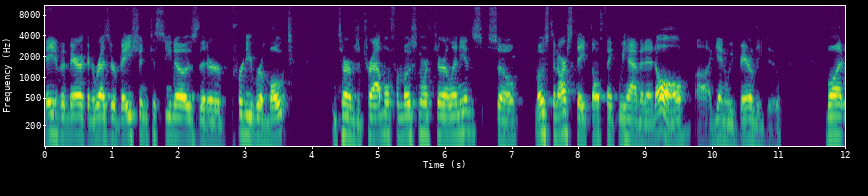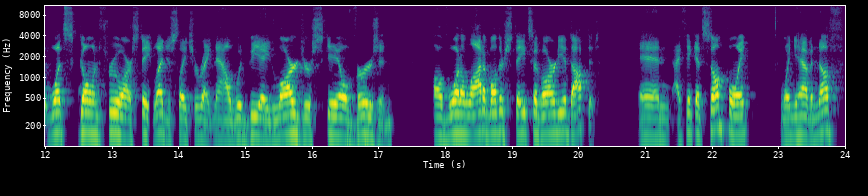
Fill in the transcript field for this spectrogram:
Native American reservation casinos that are pretty remote in terms of travel for most North Carolinians. So most in our state don't think we have it at all. Uh, again, we barely do. But what's going through our state legislature right now would be a larger scale version of what a lot of other states have already adopted. And I think at some point, when you have enough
